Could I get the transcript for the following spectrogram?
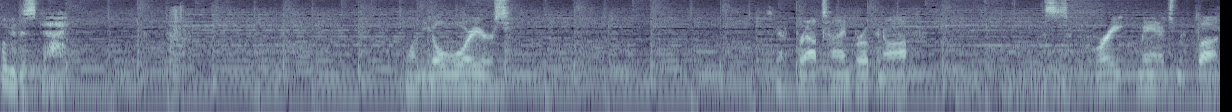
Look at this guy. One of the old warriors. He's got a brow tine broken off. This is a great management buck.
